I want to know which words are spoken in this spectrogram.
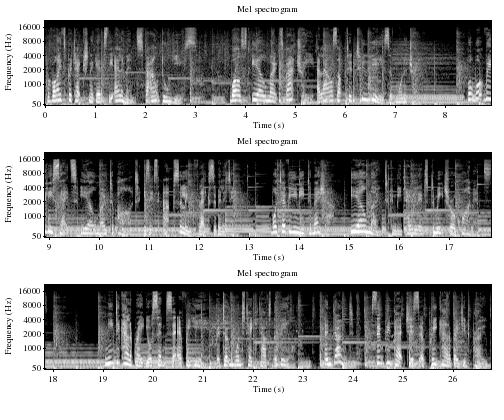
provides protection against the elements for outdoor use, whilst EL-MOTE's battery allows up to two years of monitoring. But what really sets EL-MOTE apart is its absolute flexibility. Whatever you need to measure, EL-MOTE can be tailored to meet your requirements. Need to calibrate your sensor every year but don't want to take it out of the field? Then don't. Simply purchase a pre-calibrated probe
